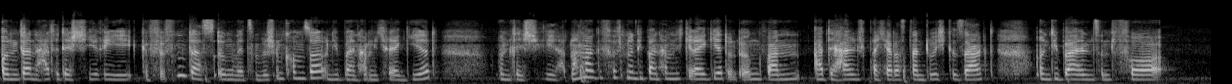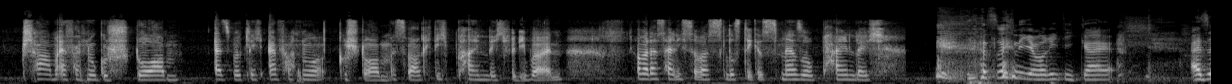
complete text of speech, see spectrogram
und dann hatte der Schiri gepfiffen, dass irgendwer zum Wischen kommen soll und die beiden haben nicht reagiert. Und der Schiri hat nochmal gepfiffen und die beiden haben nicht reagiert. Und irgendwann hat der Hallensprecher das dann durchgesagt und die beiden sind vor Scham einfach nur gestorben. Also wirklich einfach nur gestorben. Es war richtig peinlich für die beiden. Aber das ist halt nicht so was Lustiges, mehr so peinlich. Das finde ich aber richtig geil. Also,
